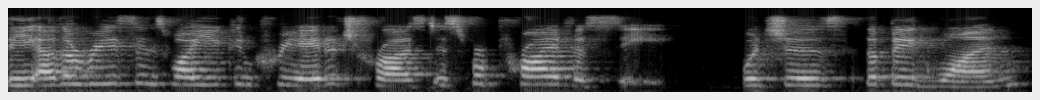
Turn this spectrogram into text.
The other reasons why you can create a trust is for privacy, which is the big one.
